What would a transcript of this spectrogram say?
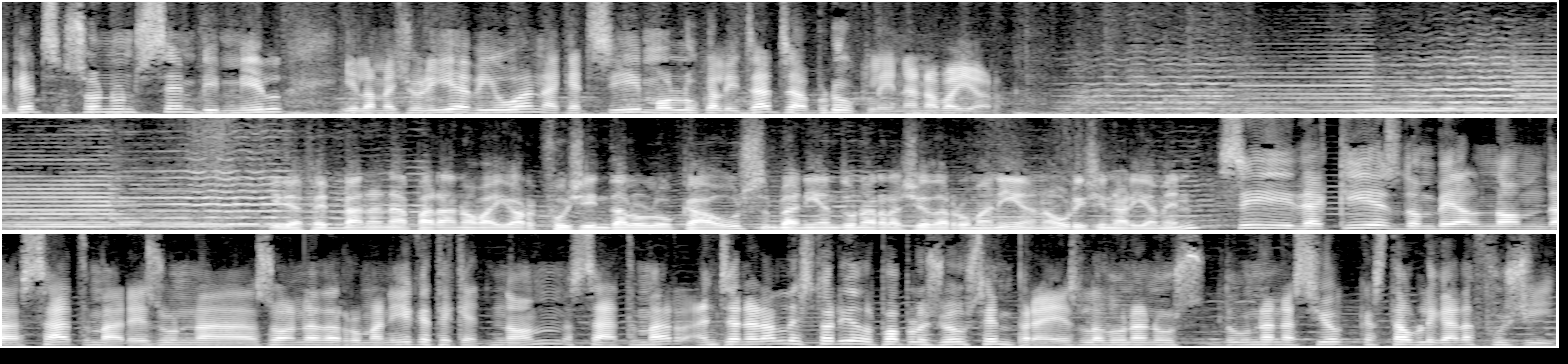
Aquests són uns 120.000 i la majoria viuen, aquests sí, molt localitzats a Brooklyn, a Nova York. I de fet van anar a parar a Nova York fugint de l'Holocaust, venien d'una regió de Romania, no?, originàriament? Sí, d'aquí és d'on ve el nom de Satmar. És una zona de Romania que té aquest nom, Satmar. En general, la història del poble jueu sempre és la d'una nació que està obligada a fugir,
